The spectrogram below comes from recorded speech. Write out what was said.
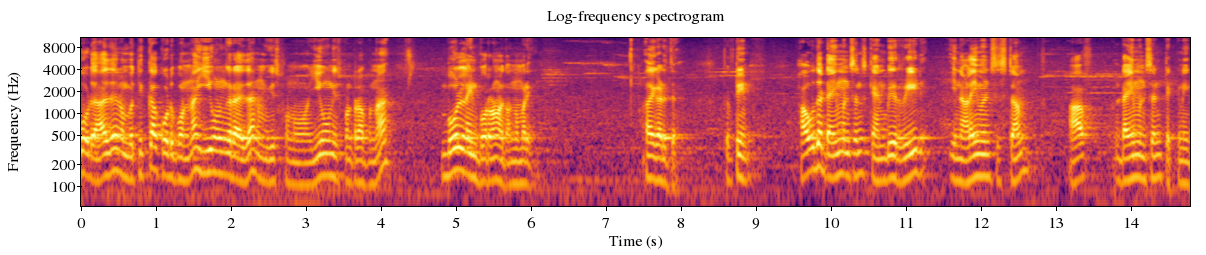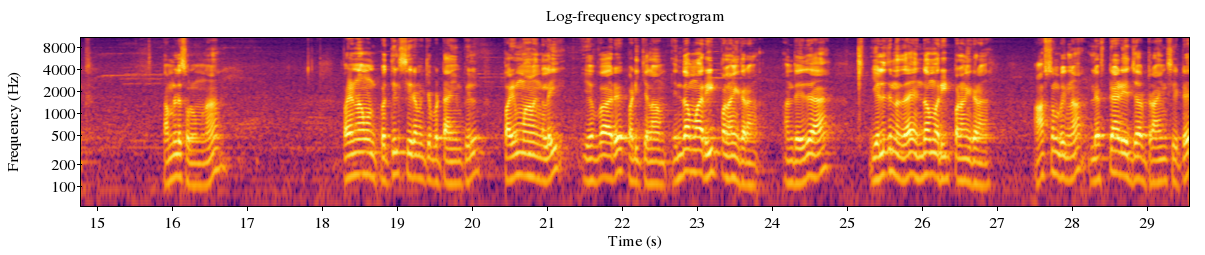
கோடு அதாவது நம்ம திக்காக கோடு போடணும்னா e ஈவனுங்கிற இதை நம்ம யூஸ் பண்ணுவோம். ஈவன் யூஸ் பண்ணுறோம் அப்படின்னா போல் லைன் போடுறோம்னு அர்த்தம் அந்த மாதிரி. அதுக்கடுத்து fifteen how the dimensions can be read in alignment system of dimension technique தமிழில் சொல்லணும்னா பரிணாம நுட்பத்தில் சீரமைக்கப்பட்ட அமைப்பில் பரிமாணங்களை எவ்வாறு படிக்கலாம்? எந்த மாதிரி ரீட் பண்ணலாம் கேட்குறாங்க அந்த இதை எழுதுனதை எந்த மாதிரி ரீட் பண்ணலாம் கேட்குறாங்க ஆப்ஷன் பார்த்தீங்கன்னா left hand edge of drawing sheet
